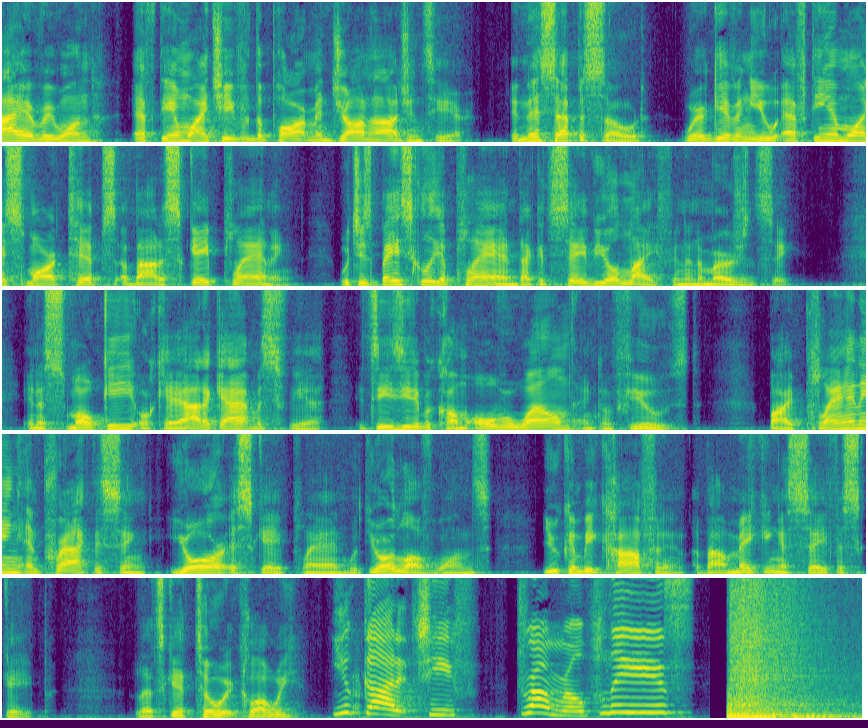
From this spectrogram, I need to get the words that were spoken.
Hi, everyone. FDNY Chief of Department John Hodgens here. In this episode, we're giving you FDNY smart tips about escape planning, which is basically a plan that could save your life in an emergency. In a smoky or chaotic atmosphere, it's easy to become overwhelmed and confused. By planning and practicing your escape plan with your loved ones, you can be confident about making a safe escape. Let's get to it, Chloe. You got it, Chief. Drum roll, please.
